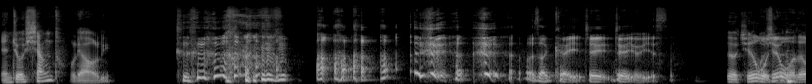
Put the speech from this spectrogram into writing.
研究乡土料理。我操，可以，这这个有意思。对，其实我觉觉得我的，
